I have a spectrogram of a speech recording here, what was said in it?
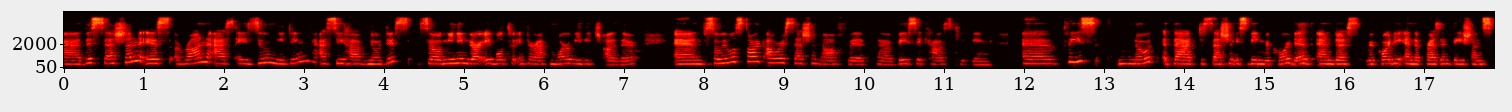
Uh, this session is run as a Zoom meeting, as you have noticed. So meaning we are able to interact more with each other. And so we will start our session off with uh, basic housekeeping. Uh, please note that the session is being recorded and the recording and the presentations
